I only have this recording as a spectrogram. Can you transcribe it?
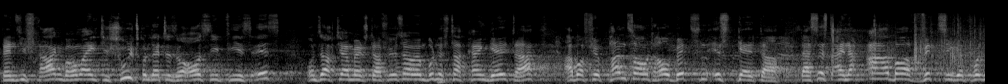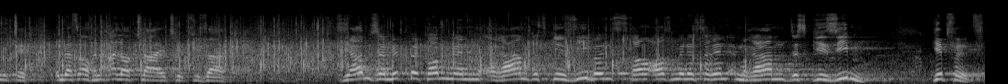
wenn sie fragen, warum eigentlich die Schultoilette so aussieht, wie es ist, und sagt, ja Mensch, dafür ist aber im Bundestag kein Geld da, aber für Panzer und Haubitzen ist Geld da. Das ist eine aberwitzige Politik, um das auch in aller Klarheit hier zu sagen. Sie haben es ja mitbekommen im Rahmen des G7, Frau Außenministerin, im Rahmen des G7-Gipfels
